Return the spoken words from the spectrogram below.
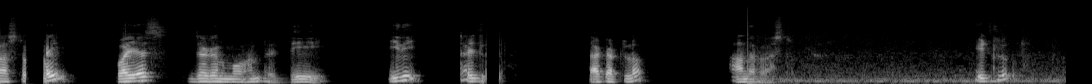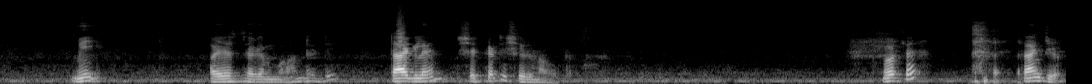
రాష్ట్రంపై వైఎస్ జగన్మోహన్ రెడ్డి. ఇది టైటిల్. తాకట్టులో ఆంధ్ర రాష్ట్రం. ఇట్లు మీ YS Jaganmohan Reddy. Tag line చిక్కటి చిరునవ్వుతో Okay. Thank you.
